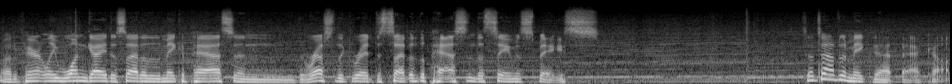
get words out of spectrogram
But apparently one guy decided to make a pass and the rest of the grid decided to pass in the same space. So it's time to make that back up.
